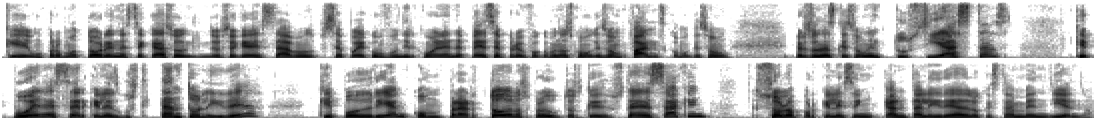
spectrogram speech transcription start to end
que un promotor, en este caso, yo sé que estamos, se puede confundir con el NPS, pero enfocémonos como que son fans, como que son personas que son entusiastas, que puede ser que les guste tanto la idea que podrían comprar todos los productos que ustedes saquen solo porque les encanta la idea de lo que están vendiendo.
